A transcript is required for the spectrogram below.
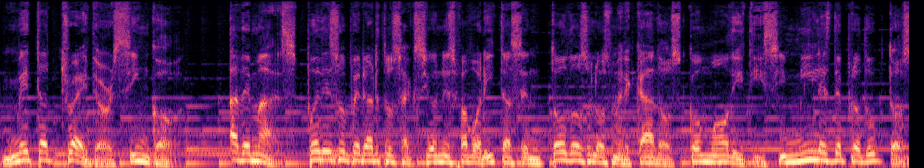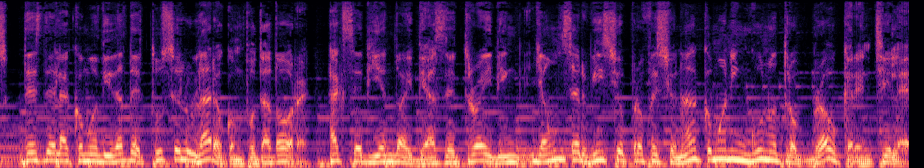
MetaTrader 5. Además, puedes operar tus acciones favoritas en todos los mercados, commodities y miles de productos desde la comodidad de tu celular o computador, accediendo a ideas de trading y a un servicio profesional como ningún otro broker en Chile.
